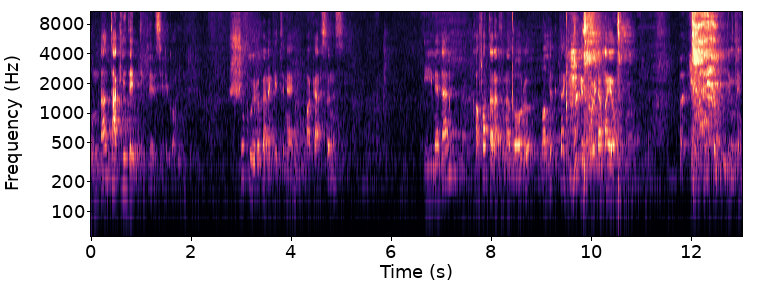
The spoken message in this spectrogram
bundan taklit ettikleri silikon. Şu kuyruk hareketine bakarsanız iğneden kafa tarafına doğru balıkta hiçbir oynama yok. Anlatabildim mi?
